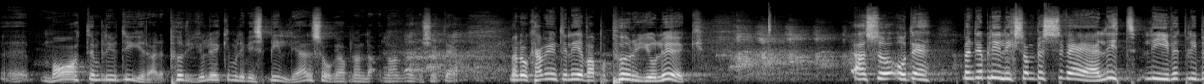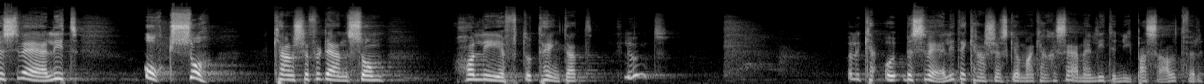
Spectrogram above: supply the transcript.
Eh, maten blir dyrare. Purjolöken blir visst billigare såg jag på någon, någon undersökning. Men då kan vi ju inte leva på purjolök. Alltså, och det, men det blir liksom besvärligt. Livet blir besvärligt också kanske för den som har levt och tänkt att det är lugnt. och besvärligt är kanske, ska man kanske säga med en liten nypa salt, för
